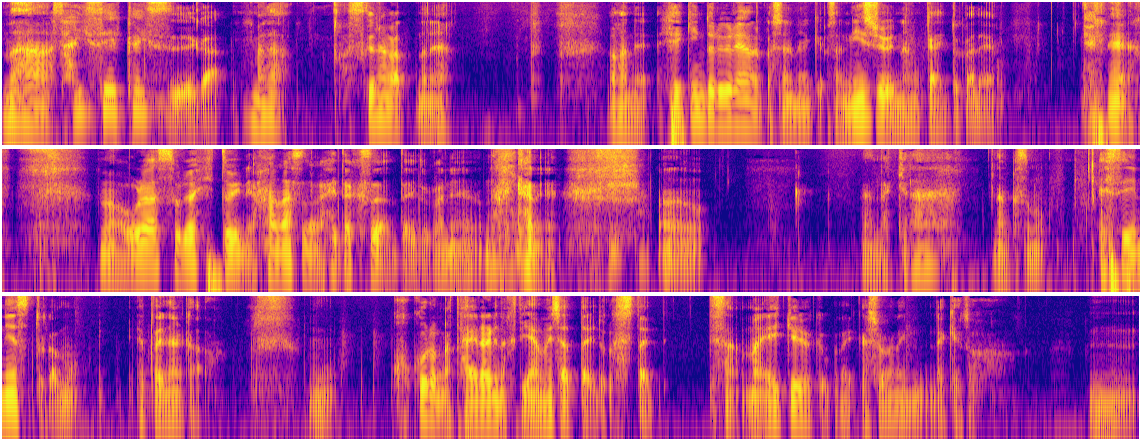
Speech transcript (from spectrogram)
まあ、再生回数がまだ少なかったね。わかんない。平均どれぐらいなのか知らないけどさ、20何回とかだよ。でね、まあ俺はそれは一人で話すのが下手くそだったりとかね、なんかね、あの、なんだっけな、なんかその、SNS とかも、やっぱりなんか、もう、心が耐えられなくてやめちゃったりとかしたってさ、まあ影響力もないからしょうがないんだけど、うん。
